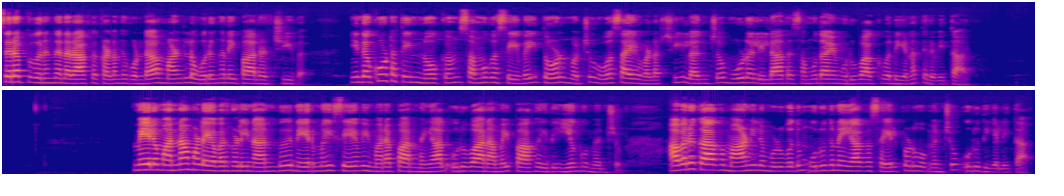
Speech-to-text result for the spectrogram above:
சிறப்பு விருந்தினராக கலந்து கொண்ட மண்டல ஒருங்கிணைப்பாளர் ஜீவ இந்த கூட்டத்தின் நோக்கம் சமூக சேவை தொழில் மற்றும் விவசாய வளர்ச்சி லஞ்சம் ஊழல் இல்லாத சமுதாயம் உருவாக்குவது என தெரிவித்தார். மேலும் அண்ணாமலை அவர்களின் அன்பு நேர்மை சேவை மனப்பான்மையால் உருவான அமைப்பாக இது இயங்கும் என்றும் அவருக்காக மாநிலம் முழுவதும் உறுதுணையாக செயல்படுவோம் என்றும் உறுதியளித்தார்.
